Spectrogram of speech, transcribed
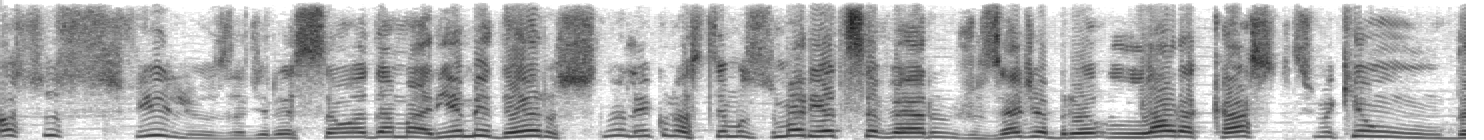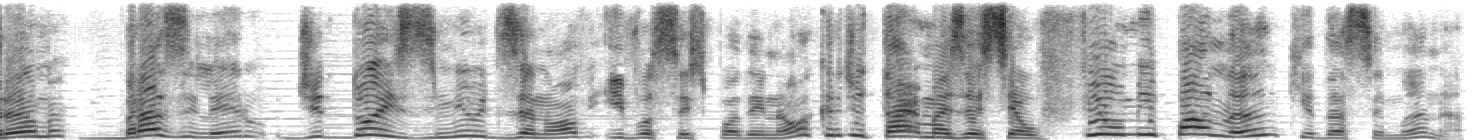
Nossos Filhos. A direção é da Maria Medeiros. No elenco nós temos Mariette Severo, José de Abreu, Laura Castro. Esse filme aqui é um drama brasileiro de 2019 e vocês podem não acreditar, mas esse é o filme palanque da semana.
